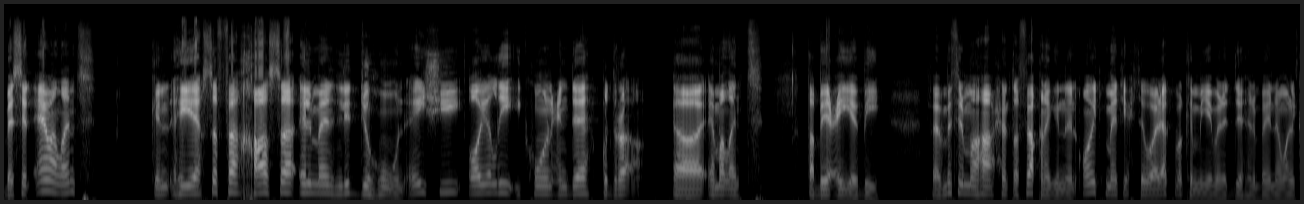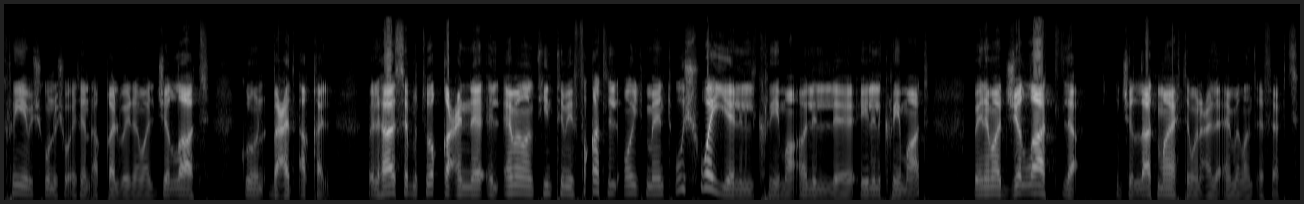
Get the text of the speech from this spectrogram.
بس ال emollient كن هي صفة خاصة علما للدهون. أي شيء oily يكون عنده قدرة emollient طبيعية بيه. فمثل ما إحنا اتفقنا قلنا ال ointment يحتوي على أكبر كمية من الدهن بينما الكريم يكون شويتين أقل بينما الجلات يكون بعد أقل. فلهذا متوقع إن ال emollient ينتمي فقط لل ointment وشوية للكريما لل... بينما الجلات لا. الجلات ما يحتوون على emollient effect.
